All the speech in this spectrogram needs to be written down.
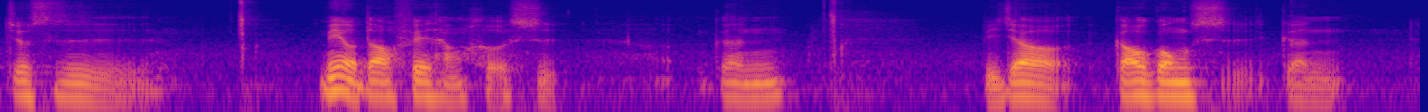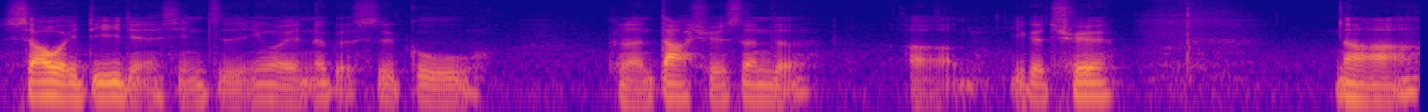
就是没有到非常合适，跟比较高工时跟稍微低一点的薪资，因为那个是雇可能大学生的呃一个缺，那。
